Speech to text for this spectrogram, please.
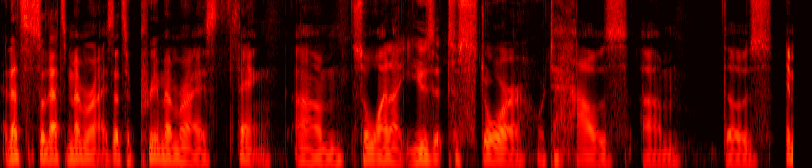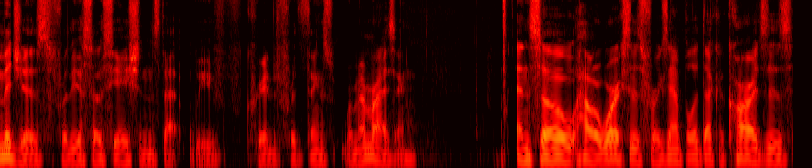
and that's so that's memorized that's a pre-memorized thing um, so why not use it to store or to house um, those images for the associations that we've created for the things we're memorizing and so how it works is for example a deck of cards is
